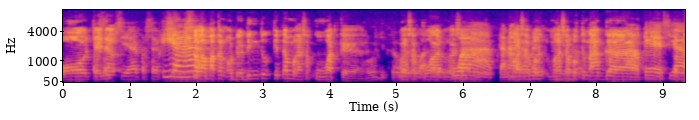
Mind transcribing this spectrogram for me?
Oh, kayaknya persepsi ya, persepsi. Iya. setelah makan odading tuh kita merasa kuat kayak. Oh gitu. Merasa kuat, kuat, merasa kuat karena merasa, Iron Man. ber- merasa Iya. bertenaga. Oke, Seperti siap.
